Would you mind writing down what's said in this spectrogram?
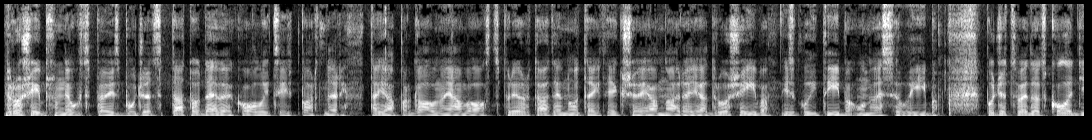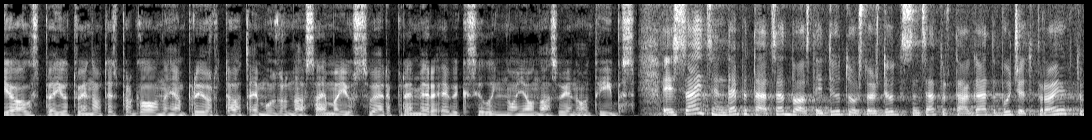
Drošības un ilgspējas budžets - tā to dēvē koalīcijas partneri. Tajā par galvenajām valsts prioritātēm noteikti iekšējā un ārējā drošība, izglītība un veselība. Budžets veidots koleģiāli, spējot vienoties par galvenajām prioritātēm. Uzrunā saimai uzsvēra premjera Evika Siliņa no jaunās vienotības. Es aicinu deputātus atbalstīt 2024. gada budžeta projektu,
